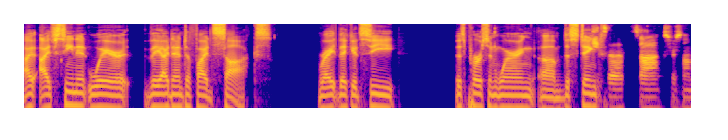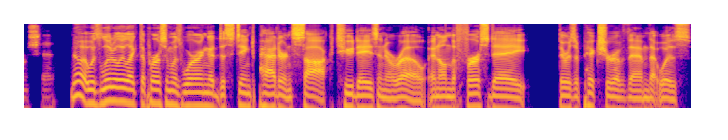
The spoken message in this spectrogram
I I've seen it where they identified socks, right? They could see this person wearing um, distinct. Pizza socks or some shit. No, it was literally like the person was wearing a distinct pattern sock two days in a row, and on the first day there was a picture of them that was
